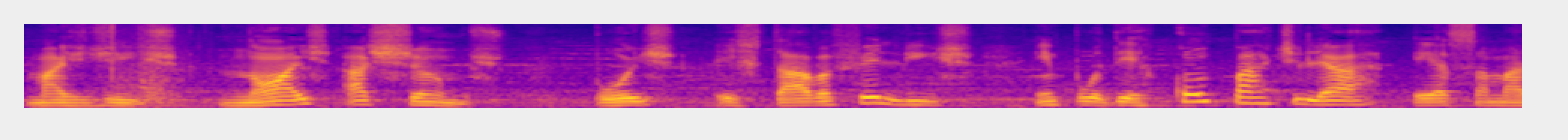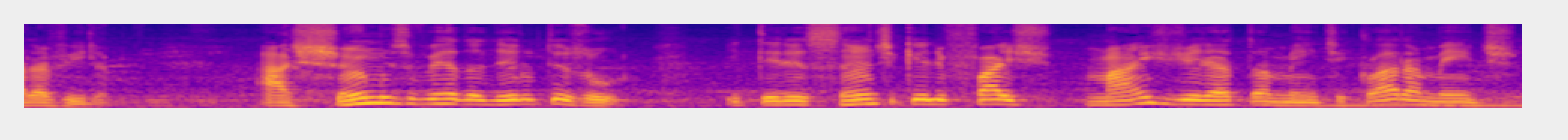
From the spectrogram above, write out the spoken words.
mas diz nós achamos pois estava feliz em poder compartilhar essa maravilha. Achamos o verdadeiro tesouro. Interessante que ele faz mais diretamente, claramente,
